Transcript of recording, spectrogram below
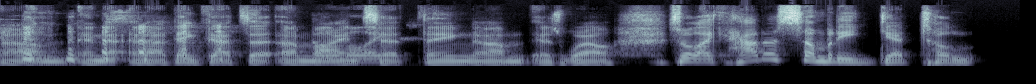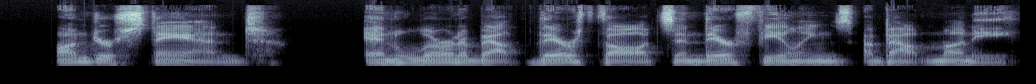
um, and, and I think that's a, a totally. mindset thing um, as well. So, like, how does somebody get to understand and learn about their thoughts and their feelings about money?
